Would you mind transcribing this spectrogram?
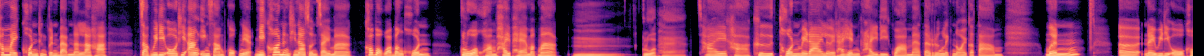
ทำไมคนถึงเป็นแบบนั้นล่ะคะ จากวิดีโอที่อ้างอิงสามก๊กเนี่ยมีข้อหนึ่งที่น่าสนใจมาก เขาบอกว่าบางคนกลัวความพ่ายแพ้มากอืม กลัวแพ้ๆใช่ค่ะ คือทนไม่ได้เลยถ้าเห็นใครดีกว่าแม้แต่เรื่องเล็กน้อยก็ตาม เหมือนเอ่อในวิดีโอเขา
